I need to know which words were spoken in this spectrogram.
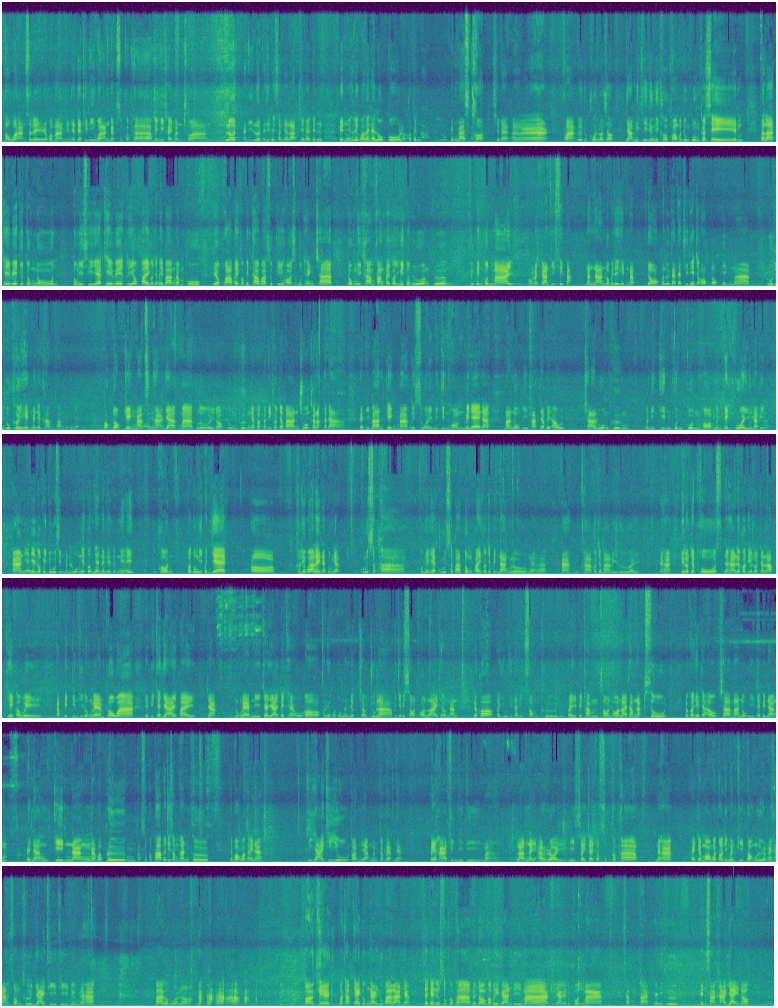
เบาหวานซะแล้วประมาณอย่างเงี้ยแต่ที่นี่หวานแบบสุขภาพไม่มีไขมันทรานเลิศอันนี้เลิศอันนี้เป็นสัญลักษณ์ใช่ไหมเป็นเป็นเขาเรียกว่าอะไรนะโลโก้เหรอก็เป็นโลโก้เป็นมาสคอตใช่ไหมอ่าฝากด้วยทุกคนเราชอบย้ำอีกทีหนึ่งนี่คลองประดุงกรุงเกษม ตลาดเทเวศอยู่ตรงนู้น ตรงนี้สี่แยกเทเวศเลี้ยวไปก็จะไปบางลำพูเลี้ยวขวาไปก็เป็นท่าวาสุกีหอสมุทรแห่งชาติ ตรงนี้ข้ามฝั่งไปก็จะมีต้นรวงพึ่ง ซึ่งเป็นต้นไม้ของรัชกาลที่10อะ นานๆ เราไม่ได้เห็นแบบดอกมันเลยนะแต่ที่เนี่ยจะออกดอกเก่งมากหนูจะหนูเคยเห็นไหมเนี่ยข้ามฝั่งไปตรงเนี้ยออกดอกเก่งมากซึ่งหายากมากเลย ดอกหลวงพึ่งเนี่ยปกติเขาจะบานช่วงกรกฎาแต่นี่บานเก่งมากเลยสวยมีกลิ่นหอมไม่แน่นะ มาโนอีอาจจะไปเอาชาลวงพึ่งมันมีกลิ่นกุ่นๆหอมเหมือนเก๊กฮวยอยู่นะพี่อ่าเนี่ยเนี่ยลองไปดูสิมันร่วงเนี่ยต้นเนี่ยเนี่ยเนี่ยตรงเนี้ยเองทุกคน เพราะตรงนี้เป็นแยกเออเขาเรียกว่าอะไรนะตรงเนี้ยครุสภา ตรงนี้แยกครุสภาตรงไปก็จะเป็นนางเลิงนะฮะอะลูกค้าก็จะมาเรื่อยๆนะฮะเดี๋ยวเราจะโพสต์นะฮะแล้วก็เดี๋ยวเราจะรับเทคเอา a y กลับไปกินที่โรงแรม เพราะว่าเดี๋ยวพี่จะย้ายไปจากโรงแรมนี้จะย้ายไปแถวเออเขาเรียกว่าตรงนั้นเรียกแถวจุฬาพี่จะไปสอนออนไลน์แถวนั้น แล้วก็ไปอยู่ที่นั่นอีก 2 คืน ไปไปทำสอนออนไลน์ทำหลักสูตร แล้วก็เดี๋ยวจะเอาชามาโนอีเนี่ยไปนั่งไปนั่งกินนั่งแบบว่าปลื้มกับสุขภาพและที่สำคัญคือ จะบอกว่าไงนะ ที่ย้ายที่อยู่ตอนนี้เหมือนกับแบบเนี้ยไปหาสิ่งดีๆ มา ร้านไหนอร่อย มีใส่ใจต่อสุขภาพนะฮะใครจะมองว่าตอนนี้เหมือนผีตองเหลืองไงฮะสองคืนย้ายที่ทีหนึ่งนะฮะป้าก็หัวเราะโอเค ประทับใจตรงไหนรู้ป่ะร้านเนี้ยใส่ใจเรื่องสุขภาพและน้องเขาบริการดีมาก อยากให้ทุกคนมาสัมผัสและนี่คือเป็นสาขาใหญ่เนาะ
